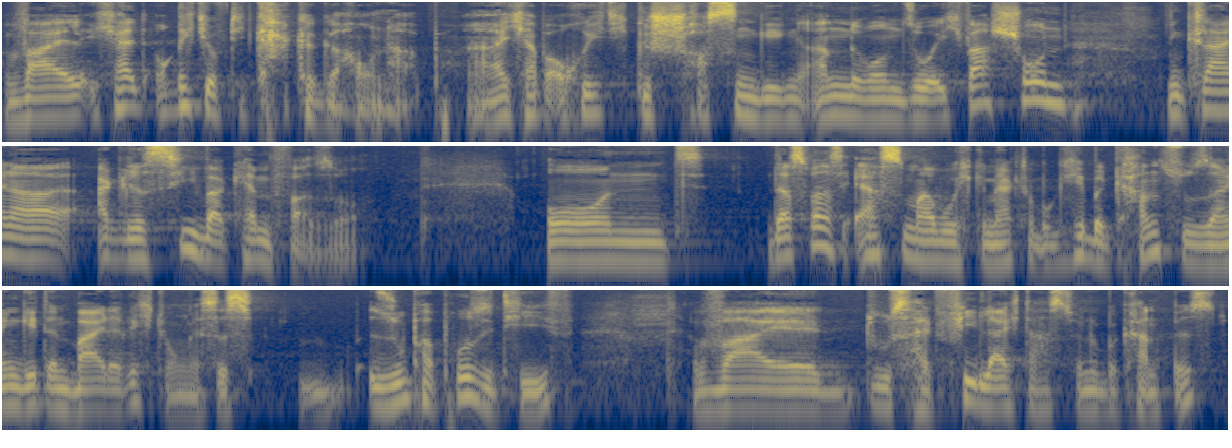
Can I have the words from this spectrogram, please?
weil ich halt auch richtig auf die Kacke gehauen habe. Ja, ich habe auch richtig geschossen gegen andere und so. Ich war schon ein kleiner aggressiver Kämpfer so. Und das war das erste Mal, wo ich gemerkt habe, okay, bekannt zu sein geht in beide Richtungen. Es ist super positiv weil du es halt viel leichter hast, wenn du bekannt bist.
